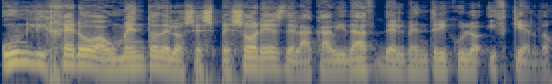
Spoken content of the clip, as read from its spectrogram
un ligero aumento de los espesores de la cavidad del ventrículo izquierdo.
